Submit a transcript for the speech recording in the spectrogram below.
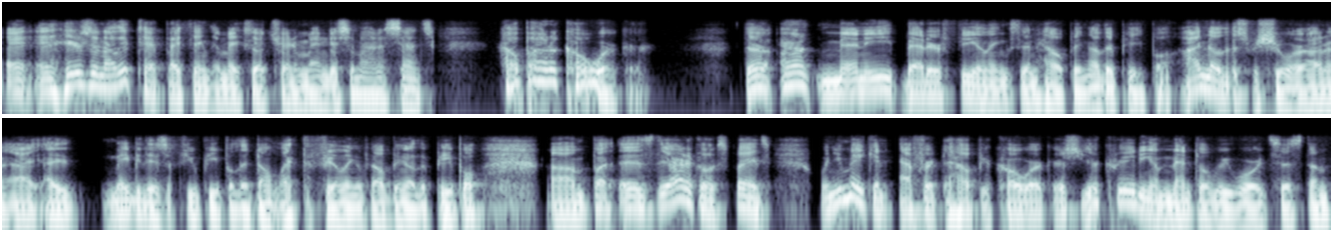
And, and here's another tip I think that makes a tremendous amount of sense. Help out a coworker. There aren't many better feelings than helping other people. I know this for sure. I. I, I maybe there's a few people that don't like the feeling of helping other people, um, but as the article explains, when you make an effort to help your coworkers, you're creating a mental reward system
